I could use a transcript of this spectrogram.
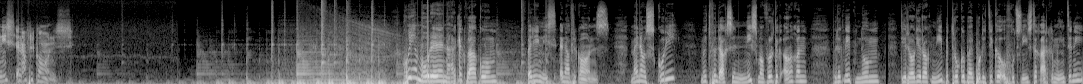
Nies in Afrikaans. Goeiemorgen en hartelijk welkom by die Nies in Afrikaans. My naam is Corrie met vandagse Nies, maar voordat ek aangaan wil ek net noem die radio raak nie betrokken by politieke of godsdienstige argumente nie.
